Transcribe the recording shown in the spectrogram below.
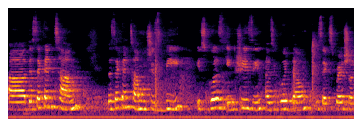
uh, the second term, the second term which is b, it goes increasing as you go down this expression.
